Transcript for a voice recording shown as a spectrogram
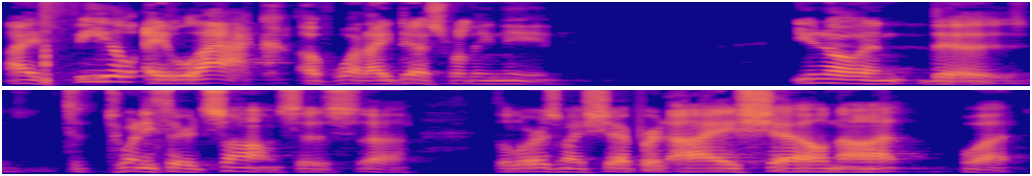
I feel a lack of what I desperately need. You know, in the 23rd Psalm says, uh, the Lord is my shepherd. I shall not what?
